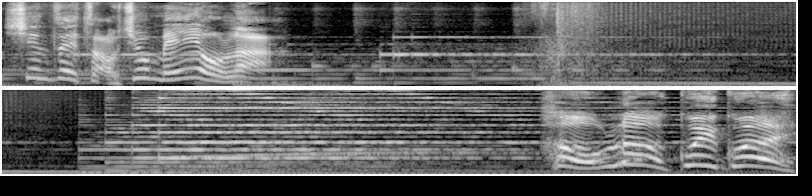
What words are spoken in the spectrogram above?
现在早就没有了。好了，乖乖，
